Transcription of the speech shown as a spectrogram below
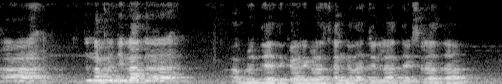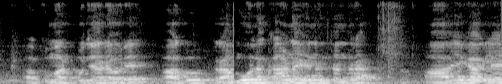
ಆ, ನಮ್ಮ ಜಿಲ್ಲಾದ ಅಭಿವೃದ್ಧಿ ಅಧಿಕಾರಿಗಳ ಸಂಘದ ಜಿಲ್ಲಾಧ್ಯಕ್ಷರಾದ ಕುಮಾರ್ ಪೂಜಾರಿ ಅವರೇ ಹಾಗೂ ಗ್ರಾಮ ಮೂಲ ಕಾರಣ ಏನಂತಂದ್ರೆ ಈಗಾಗಲೇ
